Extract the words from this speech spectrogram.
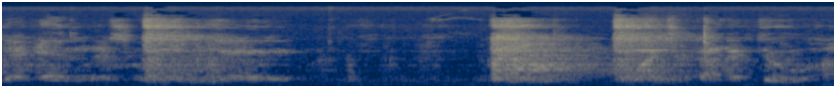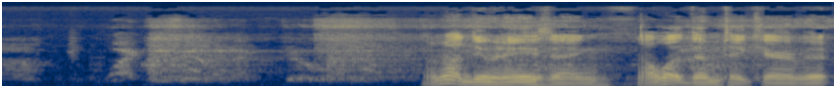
to end this little game. What you gonna do, huh? What you gonna do? I'm not doing anything. I'll let them take care of it.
